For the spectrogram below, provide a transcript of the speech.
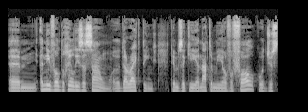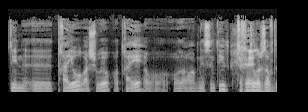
Um, a nível de realização, uh, directing, temos aqui Anatomy of a Fall, com a Justine uh, Traillot, acho eu, ou Traé, ou, ou, ou, algo nesse sentido. Terré. Killers of the...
